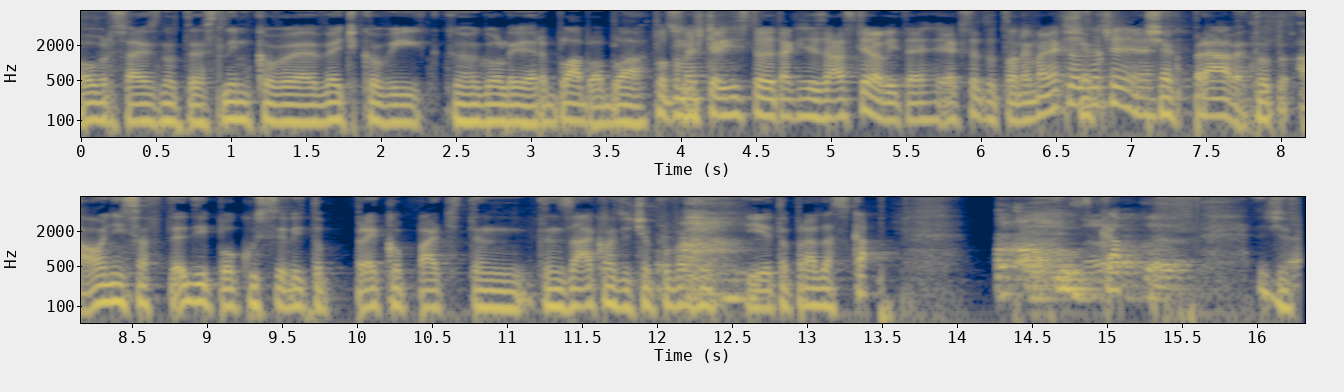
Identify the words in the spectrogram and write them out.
oversiznuté, slimkové, večkový golier, bla bla bla. Potom ešte existuje také, že zásterovité. Jak sa to, to nemá nejaké označenie? Však, však práve toto. A oni sa vtedy pokusili to prekopať, ten, ten základ, čo považujú, je to pravda, skap. Skap. Že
